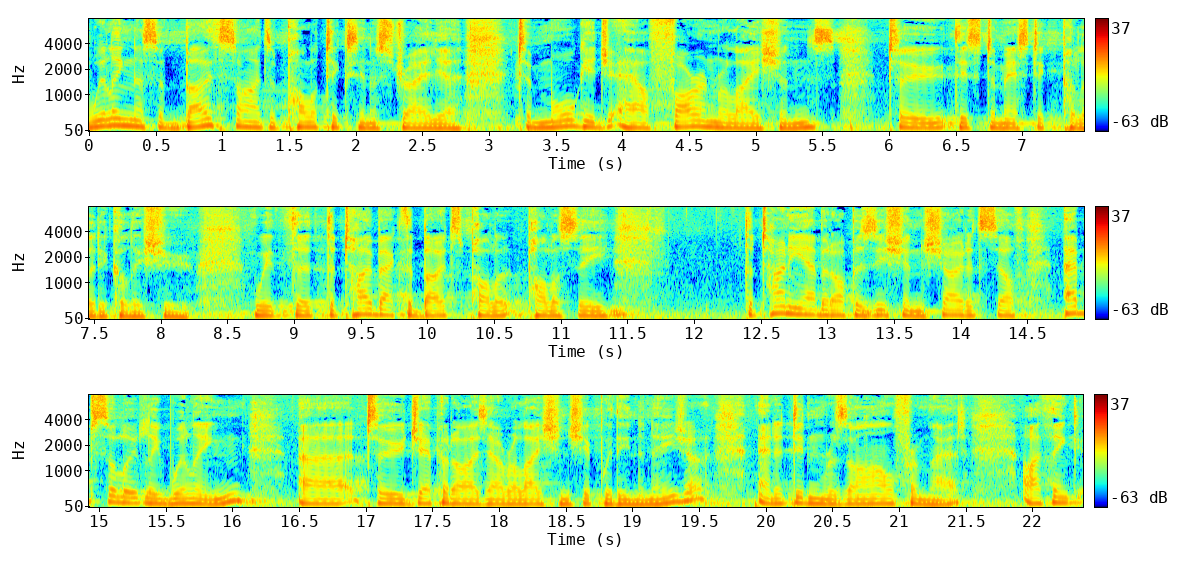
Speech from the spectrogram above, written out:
willingness of both sides of politics in Australia to mortgage our foreign relations to this domestic political issue. With the, the tow back the boats poli- policy, the Tony Abbott opposition showed itself absolutely willing uh, to jeopardise our relationship with Indonesia, and it didn't resolve from that. I think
